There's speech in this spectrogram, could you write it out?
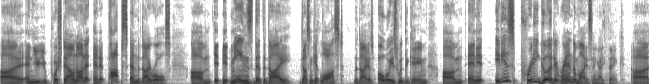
uh, and you you push down on it and it pops and the die rolls um, it, it means that the die doesn't get lost the die is always with the game um, and it it is pretty good at randomizing i think uh,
